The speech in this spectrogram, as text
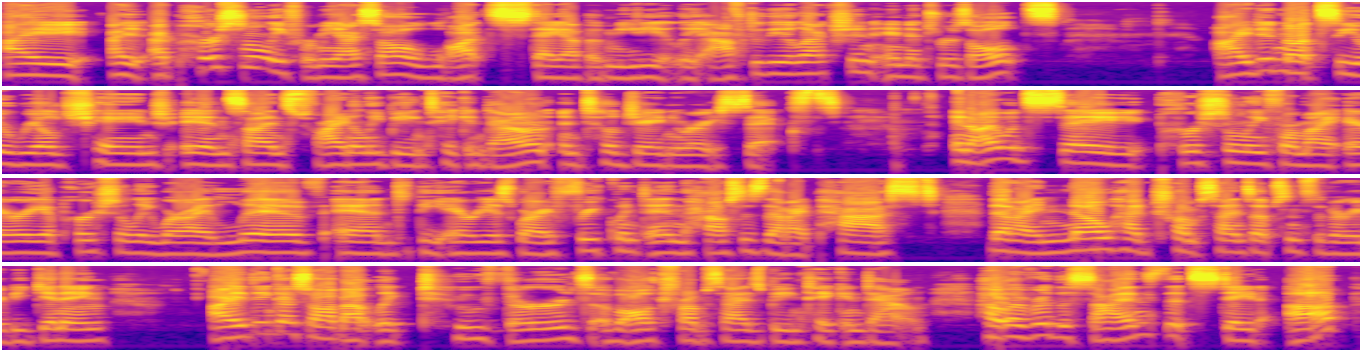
I, I, I personally, for me, I saw a lot stay up immediately after the election and its results. I did not see a real change in signs finally being taken down until January 6th. And I would say, personally, for my area, personally where I live, and the areas where I frequent in, the houses that I passed, that I know had Trump signs up since the very beginning, I think I saw about like two thirds of all Trump signs being taken down. However, the signs that stayed up,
